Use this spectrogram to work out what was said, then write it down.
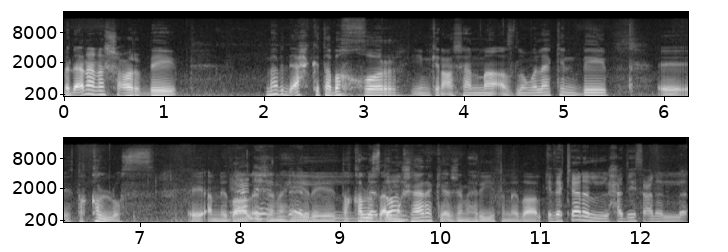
بدأنا نشعر ب ما بدي أحكي تبخر يمكن عشان ما أظلم ولكن بتقلص إيه، النضال يعني الجماهيري تقلص المشاركة الجماهيرية في النضال. إذا كان الحديث عن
